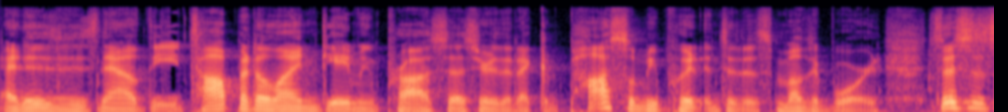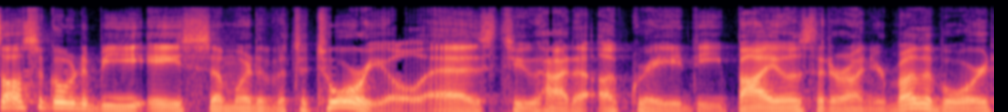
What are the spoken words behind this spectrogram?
and it is now the top of the line gaming processor that I could possibly put into this motherboard. So this is also going to be a somewhat of a tutorial as to how to upgrade the BIOS that are on your motherboard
